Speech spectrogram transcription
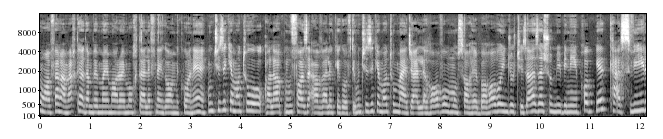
موافقم. وقتی آدم به معمارای مختلف نگاه می‌کنه اون چیزی که ما تو حالا اون فاز اولو که گفتی اون چیزی که ما تو مجله ها و مصاحبه ها و اینجور چیزا ازشون می‌بینیم خب یه تصویر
